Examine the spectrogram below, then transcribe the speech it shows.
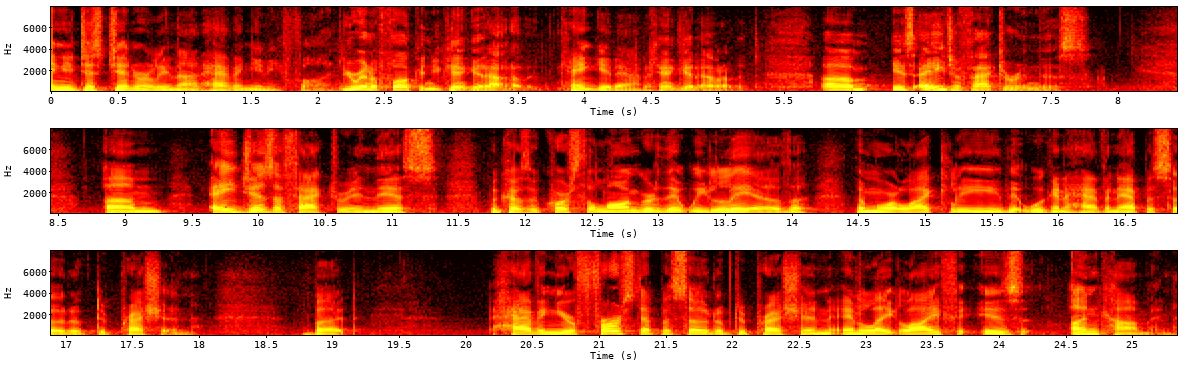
and you're just generally not having any fun. You're in a funk and you can't get out of it. Can't get out of it. Can't get out of it. Um, is age a factor in this? Um, age is a factor in this because, of course, the longer that we live, the more likely that we're going to have an episode of depression. But having your first episode of depression in late life is uncommon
